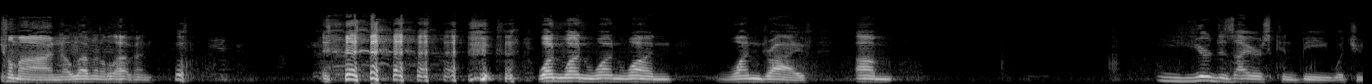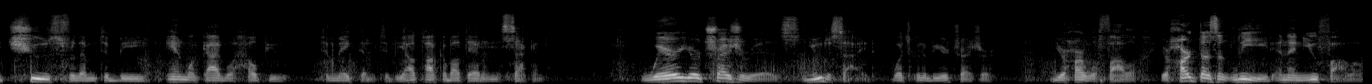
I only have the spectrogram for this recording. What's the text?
Come on, 11, 11. one, one, one, one, one drive. Um, your desires can be what you choose for them to be and what God will help you to make them to be. I'll talk about that in a second. Where your treasure is, you decide what's going to be your treasure. Your heart will follow. Your heart doesn't lead and then you follow.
